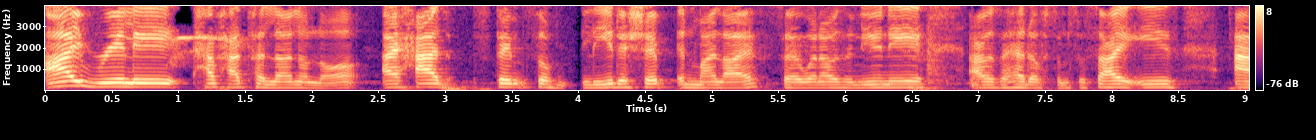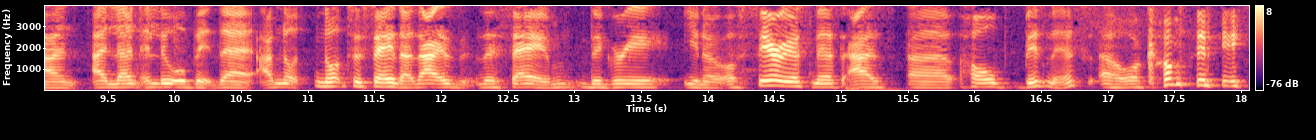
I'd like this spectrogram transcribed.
I really have had to learn a lot. I had stints of leadership in my life. So when I was in uni, I was ahead of some societies and I learned a little bit there. I'm not not to say that that is the same degree, you know, of seriousness as a whole business uh, or company.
